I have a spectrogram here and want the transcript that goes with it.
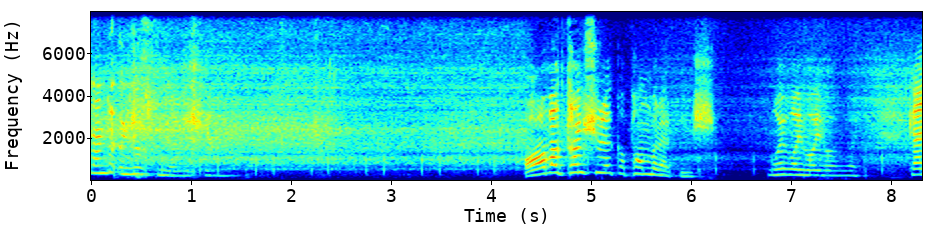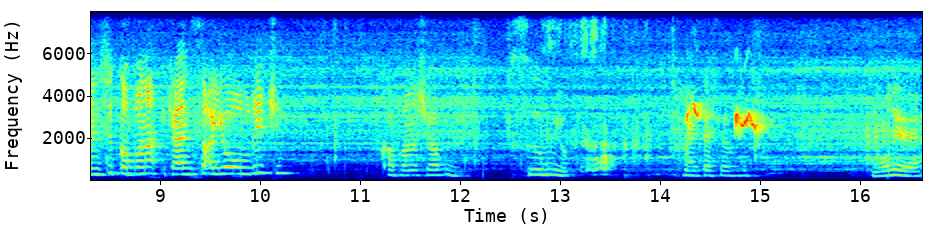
sen de ölürsün demek yani. Aa bak tam şuraya kapan bırakmış. Vay vay vay vay vay. Kendisi kapana kendisi ayı olduğu için kapana şey yapmıyor. Sığmıyor. Arkadaşlar. Ne oluyor ya?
